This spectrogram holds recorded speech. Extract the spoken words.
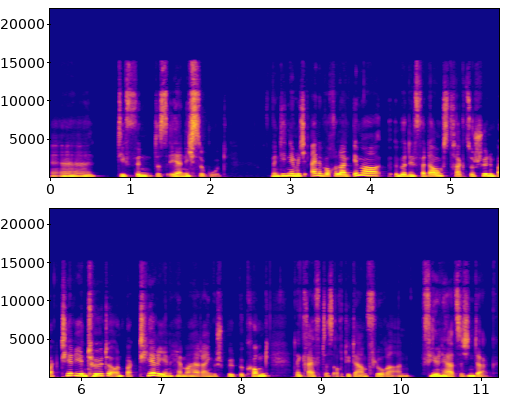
äh, die finden das eher nicht so gut. Wenn die nämlich eine Woche lang immer über den Verdauungstrakt so schöne Bakterientöter und Bakterienhämmer hereingespült bekommt, dann greift das auch die Darmflora an. Vielen herzlichen Dank.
